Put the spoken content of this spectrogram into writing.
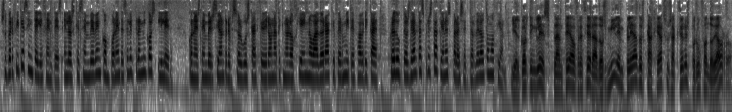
superficies inteligentes en los que se embeben componentes electrónicos y LED. Con esta inversión, Repsol busca acceder a una tecnología innovadora que permite fabricar productos de altas prestaciones para el sector de la automoción. Y el Corte Inglés plantea ofrecer a 2.000 empleados canjear sus acciones por un fondo de ahorro.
